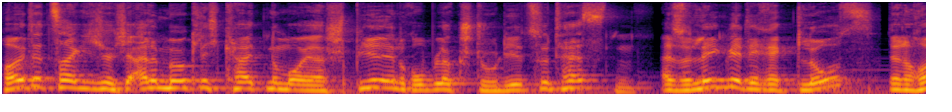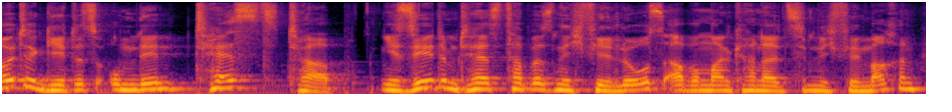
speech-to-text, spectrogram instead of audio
Heute zeige ich euch alle Möglichkeiten, um euer Spiel in Roblox Studio zu testen. Also legen wir direkt los, denn heute geht es um den Test-Tab. Ihr seht, im Test-Tab ist nicht viel los, aber man kann halt ziemlich viel machen,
